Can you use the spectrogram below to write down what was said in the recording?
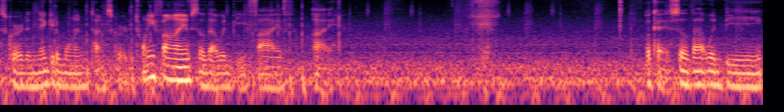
square root of negative 1 times square root of 25, so that would be 5i. Okay, so that would be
